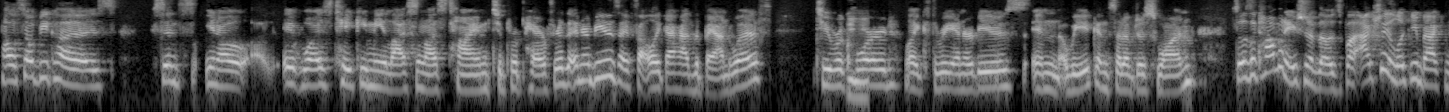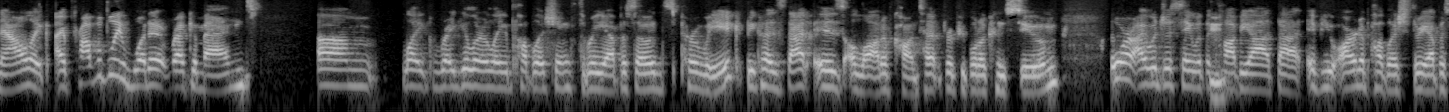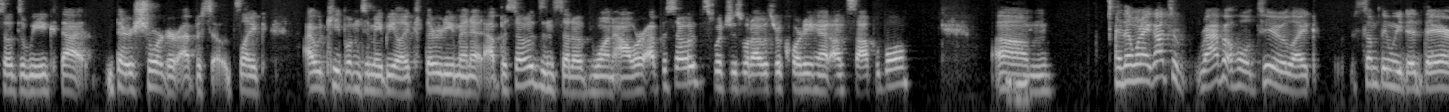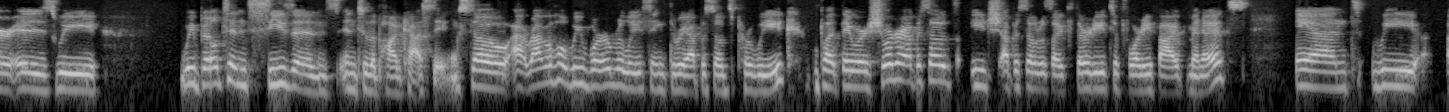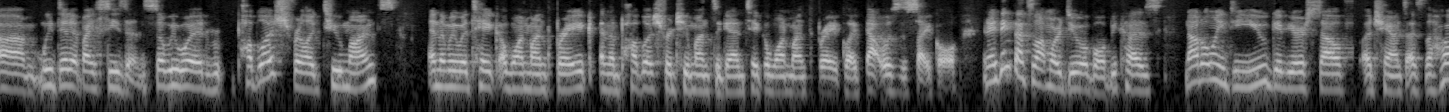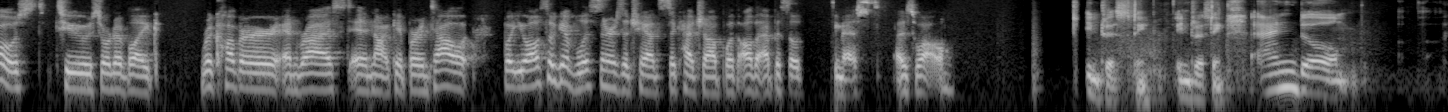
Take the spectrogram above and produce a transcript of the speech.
Also, because since, you know, it was taking me less and less time to prepare for the interviews, I felt like I had the bandwidth to mm-hmm. record mm-hmm. like three interviews in a week instead of just one. So it was a combination of those. But actually, looking back now, like I probably wouldn't recommend um, like regularly publishing three episodes per week because that is a lot of content for people to consume. Or I would just say with the mm. caveat that if you are to publish three episodes a week, that they're shorter episodes. Like I would keep them to maybe like 30 minute episodes instead of one hour episodes, which is what I was recording at Unstoppable. Mm-hmm. Um, and then when I got to Rabbit Hole too, like something we did there is we we built in seasons into the podcasting. So at Rabbit Hole, we were releasing three episodes per week, but they were shorter episodes. Each episode was like 30 to 45 minutes. And we um, we did it by seasons. So we would publish for like two months and then we would take a one month break and then publish for two months again, take a one month break. Like that was the cycle. And I think that's a lot more doable because not only do you give yourself a chance as the host to sort of like recover and rest and not get burnt out, but you also give listeners a chance to catch up with all the episodes missed as well. Interesting, interesting. And um,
